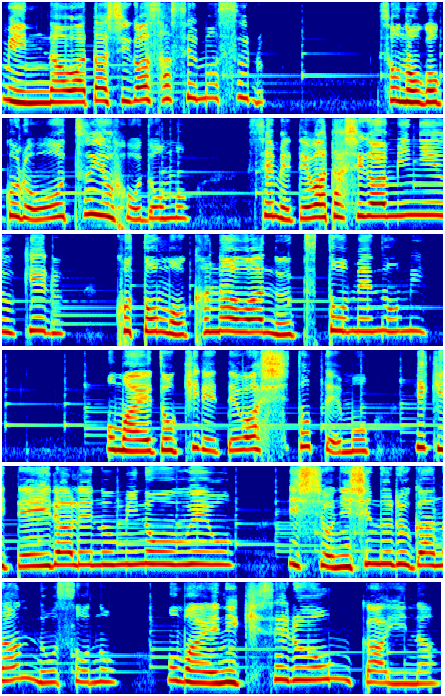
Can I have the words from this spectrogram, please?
みんな私がさせまする」そのご苦労をつゆほどもせめて私が身に受ける。こともかなわぬ務めのみ。お前と切れてわしとても生きていられぬ身の上を一緒に死ぬるが何のそのお前に着せる恩かいな。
